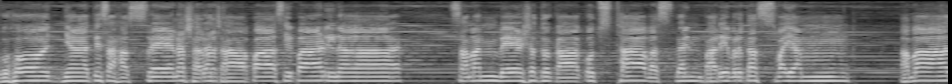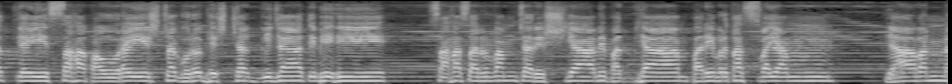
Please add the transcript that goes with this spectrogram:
गुहो ज्ञातिसहस्रेण शरचापासि पाणिना। समन्वेषतु काकुत्स्थावस्मिन् परिवृतः स्वयम् अमात्यैः सह पौरैश्च गुरुभिश्च द्विजातिभिः। सह सर्वम् चरिष्यामि पद्भ्याम् परिवृतः स्वयम् यावन्न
